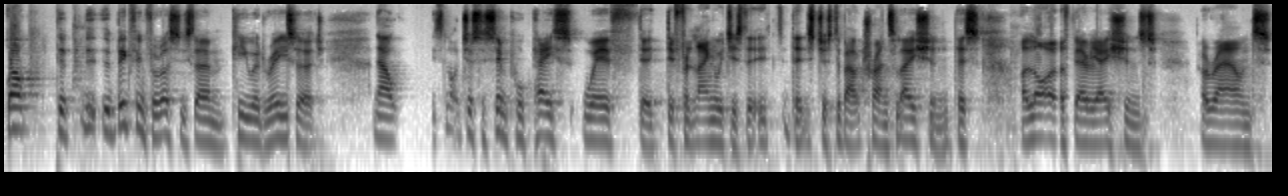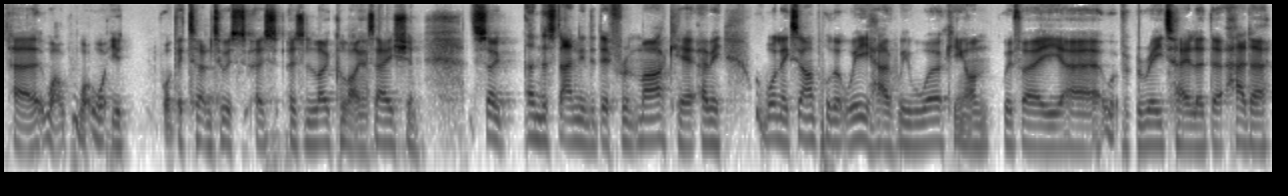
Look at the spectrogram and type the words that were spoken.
Well, the, the, the big thing for us is um, keyword research. Now, it's not just a simple case with the different languages that, it, that it's just about translation. There's a lot of variations around uh, well, what, what you what they term to as, as, as, localization. So understanding the different market. I mean, one example that we had, we were working on with a, uh, with a retailer that had a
